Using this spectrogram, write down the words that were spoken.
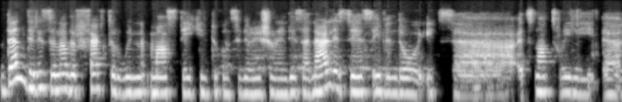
Then there is another factor we must take into consideration in this analysis, even though it's uh, it's not really uh,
